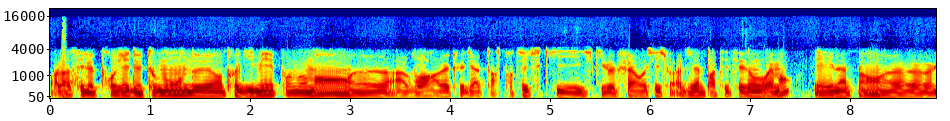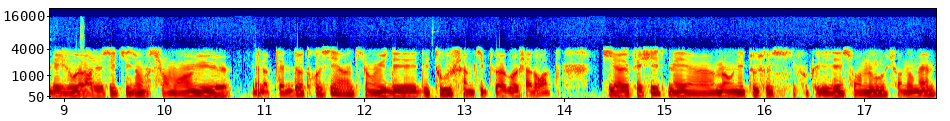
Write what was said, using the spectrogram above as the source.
voilà, c'est le projet de tout le monde euh, entre guillemets pour le moment. euh, à voir avec le directeur sportif ce qu'il veut faire aussi sur la deuxième partie de saison vraiment. Et maintenant, euh, les joueurs, je sais qu'ils ont sûrement eu, il y en a peut-être d'autres aussi, hein, qui ont eu des, des touches un petit peu à gauche à droite, qui réfléchissent, mais, mais on est tous aussi focalisés sur nous, sur nous-mêmes,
